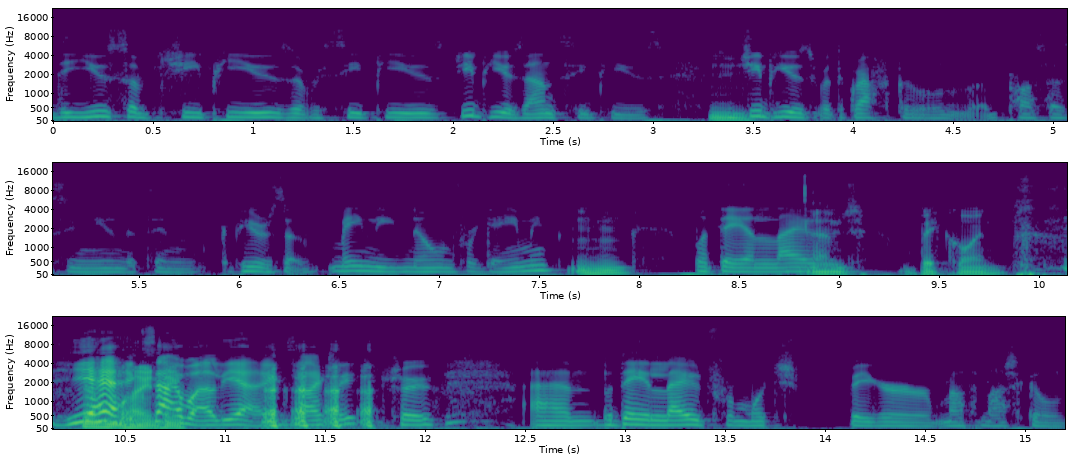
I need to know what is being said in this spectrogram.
the use of GPUs over CPUs, GPUs and CPUs. So Mm. GPUs were the graphical processing units in computers that are mainly known for gaming, Mm-hmm. but they allowed And Bitcoin. yeah, exactly. Well, yeah, exactly. True. Um, but they allowed for much bigger mathematical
